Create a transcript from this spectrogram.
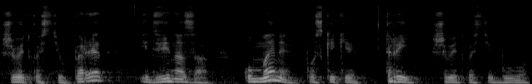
швидкості вперед і дві назад. У мене, оскільки три швидкості було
